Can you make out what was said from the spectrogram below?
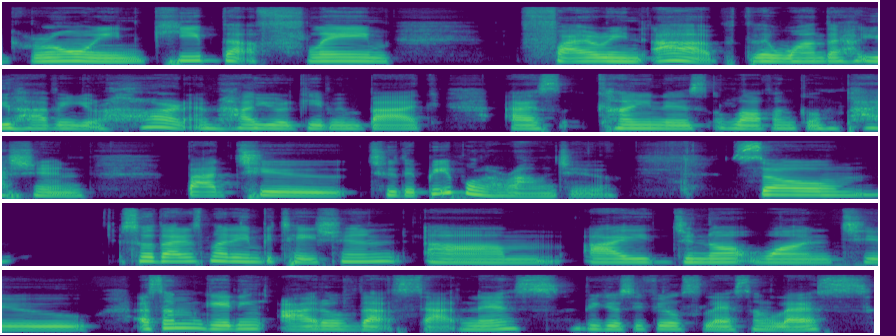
growing keep that flame firing up the one that you have in your heart and how you're giving back as kindness love and compassion back to to the people around you. So so that is my invitation. Um, i do not want to as i'm getting out of that sadness because it feels less and less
